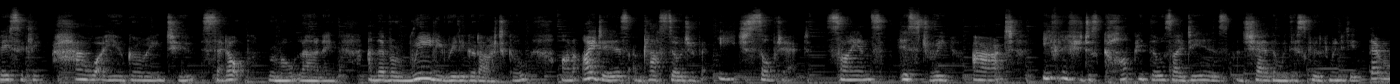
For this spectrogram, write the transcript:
basically how are you going to set up remote learning? And they have a really really good article on ideas and class dojo for each subject. Science history art even if you just copied those ideas and share them with your school community they're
